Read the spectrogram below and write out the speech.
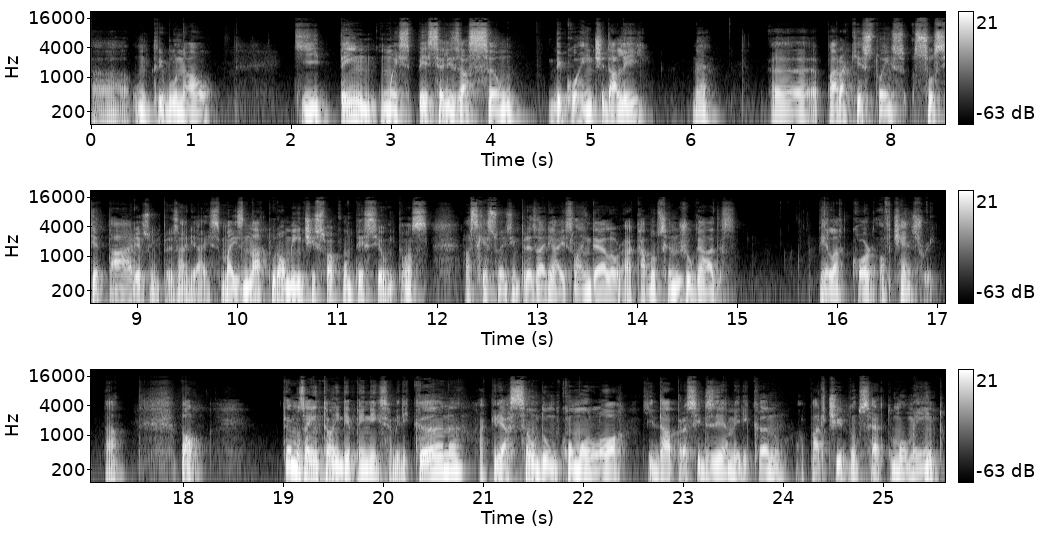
uh, um tribunal que tem uma especialização decorrente da lei, né, uh, para questões societárias ou empresariais. Mas naturalmente isso aconteceu. Então as, as questões empresariais lá em Delaware acabam sendo julgadas pela Court of Chancery. Tá? Bom, temos aí então a independência americana, a criação de um common law que dá para se dizer americano a partir de um certo momento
